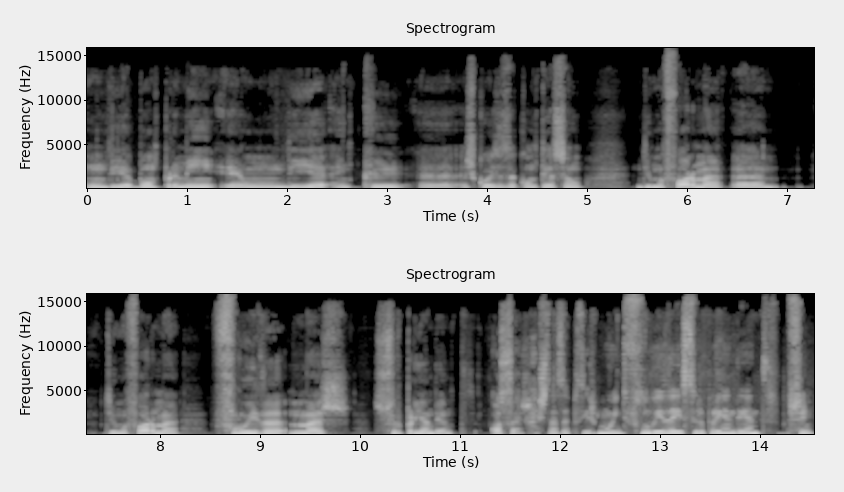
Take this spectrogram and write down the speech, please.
Um dia bom para mim é um dia em que uh, as coisas aconteçam de uma forma, de uma forma fluida, mas surpreendente. Ou seja, ah, estás a pedir muito, fluida e surpreendente? Sim.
